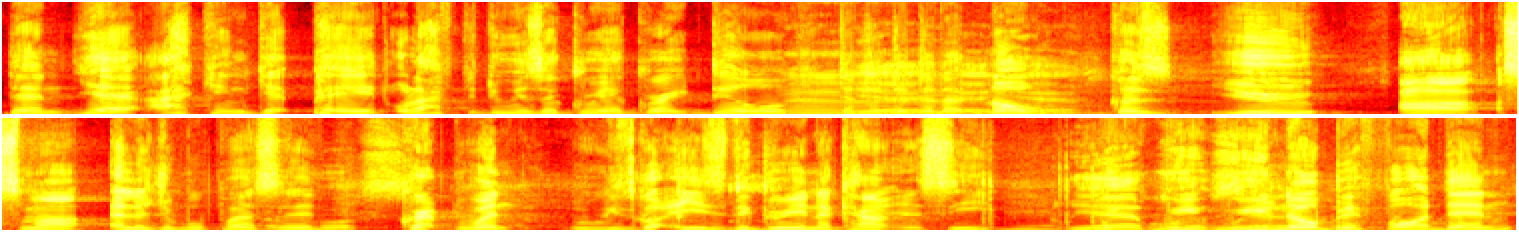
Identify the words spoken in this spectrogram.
then yeah, I can get paid. All I have to do is agree a great deal. Da, da, da." yeah, no, yeah. because you are a smart, eligible person. Krept went. He's got his degree in accountancy. Yeah, we, course, we yeah. know before then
